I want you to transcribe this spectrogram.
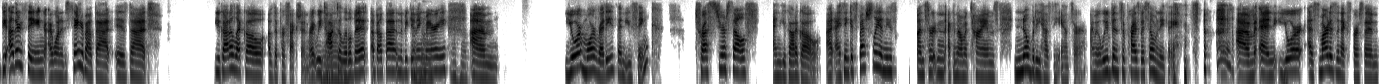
The other thing I wanted to say about that is that you got to let go of the perfection, right? We mm. talked a mm. little bit about that in the beginning, mm-hmm. Mary. Mm-hmm. Um, you're more ready than you think trust yourself and you got to go. I, I, think, especially in these uncertain economic times, nobody has the answer. I mean, we've been surprised by so many things. um, and you're as smart as the next person.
